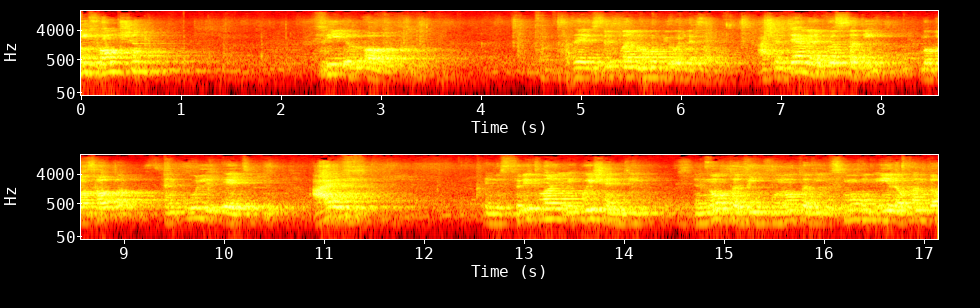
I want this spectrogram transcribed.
دي function في ال R زي ال straight line ما هو بيقول لك عشان تعمل القصة دي ببساطة هنقول الاتي عارف ال straight line equation دي النقطة دي والنقطة دي اسمهم إيه؟ لو كان ده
